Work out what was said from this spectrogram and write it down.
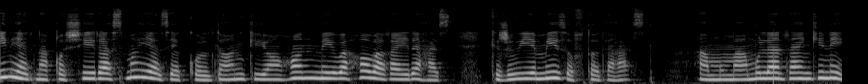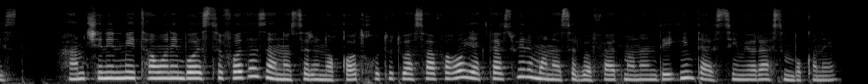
این یک نقاشی رسمایی از یک گلدان، گیاهان، میوه ها و غیره هست که روی میز افتاده است. اما معمولا رنگی نیست. همچنین می توانیم با استفاده از عناصر نقاط خطوط و صفحه ها یک تصویر مناسب به فرد مانند این ترسیم یا رسم بکنیم.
